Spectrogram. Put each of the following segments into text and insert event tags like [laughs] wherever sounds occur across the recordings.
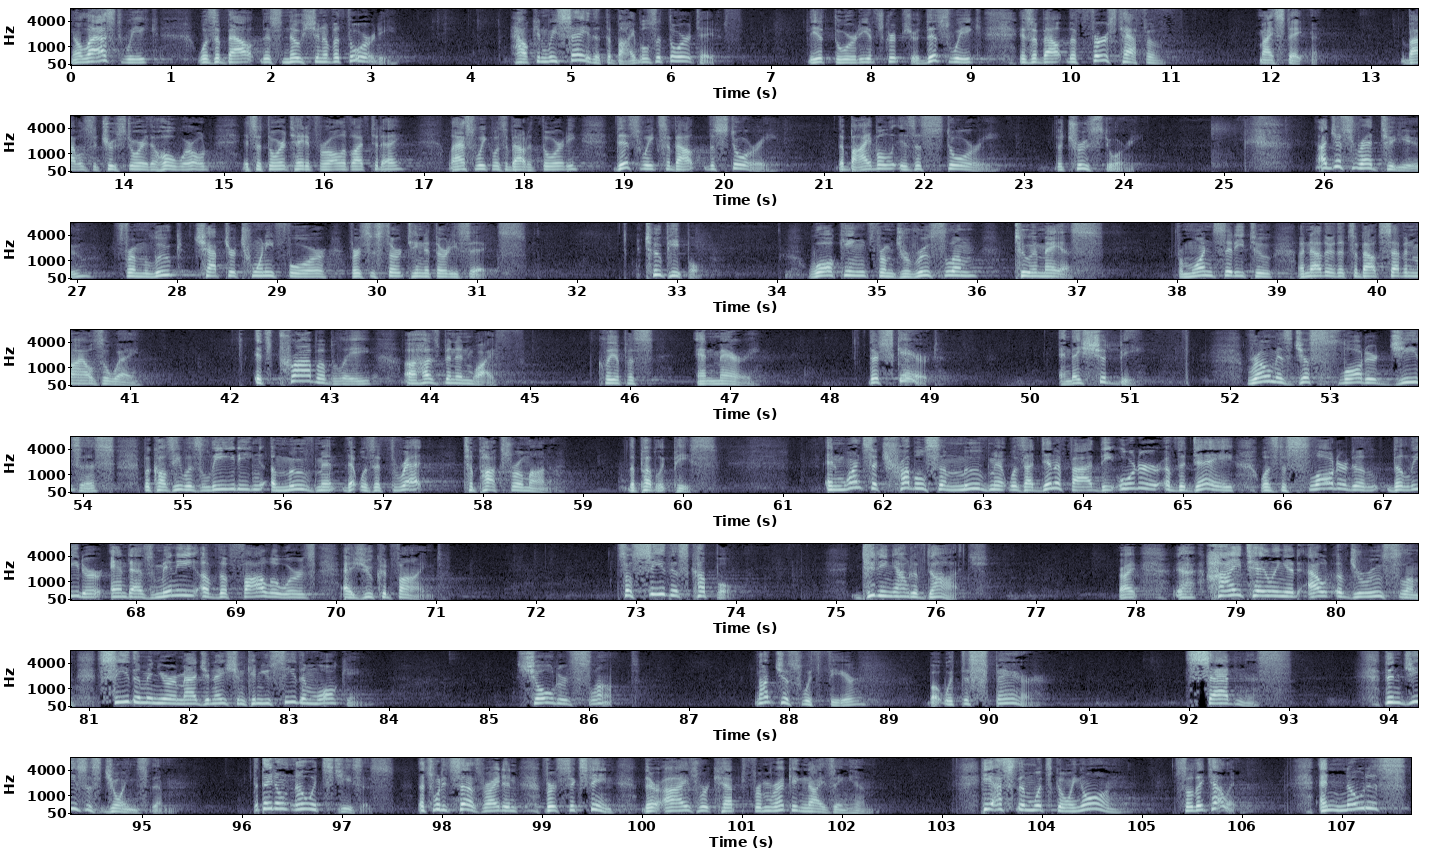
Now, last week was about this notion of authority. How can we say that the Bible's authoritative? The authority of Scripture. This week is about the first half of my statement. The Bible's the true story of the whole world. It's authoritative for all of life today. Last week was about authority. This week's about the story. The Bible is a story, the true story. I just read to you from Luke chapter 24, verses 13 to 36. Two people walking from Jerusalem to Emmaus, from one city to another that's about seven miles away. It's probably a husband and wife, Cleopas and Mary. They're scared, and they should be. Rome has just slaughtered Jesus because he was leading a movement that was a threat to Pax Romana, the public peace. And once a troublesome movement was identified, the order of the day was to slaughter the, the leader and as many of the followers as you could find. So see this couple getting out of Dodge right? Uh, hightailing it out of Jerusalem. See them in your imagination. Can you see them walking? Shoulders slumped. Not just with fear, but with despair, sadness. Then Jesus joins them. But they don't know it's Jesus. That's what it says, right? In verse 16. Their eyes were kept from recognizing him. He asks them what's going on. So they tell him. And notice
